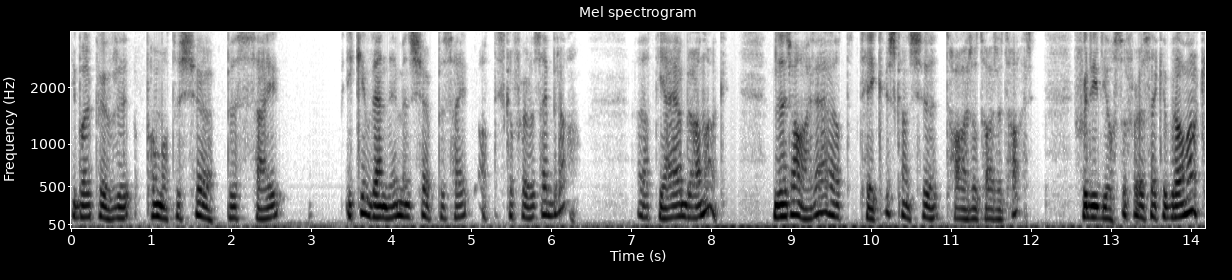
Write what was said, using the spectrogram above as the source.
De bare prøver å på en måte kjøpe seg Ikke venner, men kjøpe seg at de skal føle seg bra. At jeg er bra nok. Men det rare er at takers kanskje tar og tar og tar. Fordi de også føler seg ikke bra nok.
